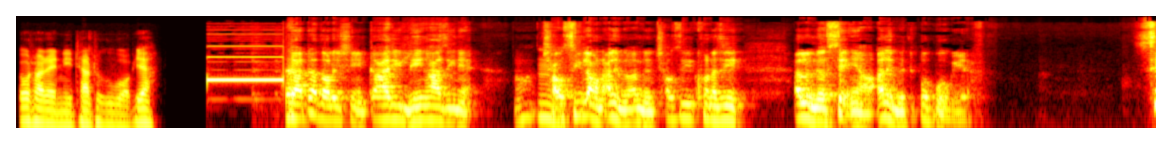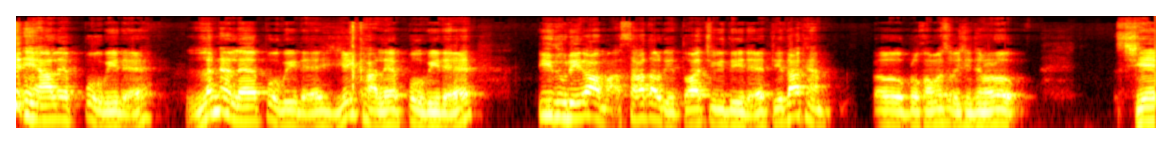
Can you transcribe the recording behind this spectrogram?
ပြောထားတဲ့အနေအထားတစ်ခုပေါ့ဗျာဒါတက်တော့လို့ရှိရင်ကားကြီး၄၅စီးနဲ့နော်6စီးလောက်အဲ့လိုမျိုး6စီး9စီးအဲ့လိုမျိုးစစ်အင်အောင်အဲ့လိုမျိုးပို့ပို့ပေးတာစစ်အင်အားလည်းပို့ပေးတယ်လက်နက်လည်းပို့ပေးတယ်ရိတ်ခါလည်းပို့ပေးတယ်ပြည်သူတွေကမှအစားအသောက်တွေသွားကျွေးသေးတယ်ဒေသခံဟိုဘယ်လိုခေါ်မလဲဆိုရင်ကျွန်တော်တို့ရဲ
